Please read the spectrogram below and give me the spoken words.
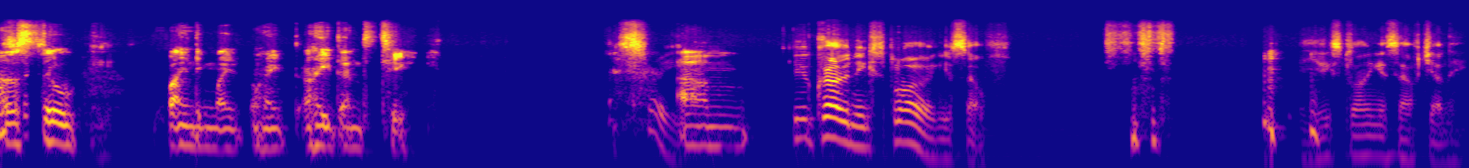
I was still finding my, my identity. Sweet. Um, You're growing and exploring yourself. Are you exploring yourself, Johnny?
